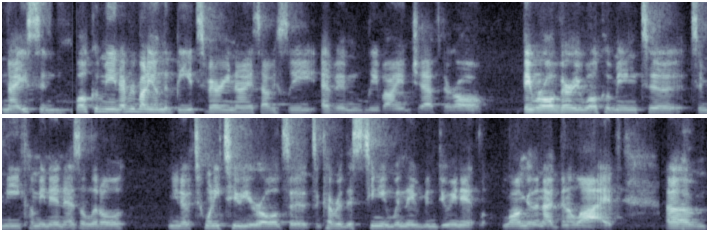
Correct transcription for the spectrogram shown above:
nice and welcoming. Everybody on the beats very nice. Obviously, Evan, Levi, and Jeff, they're all they were all very welcoming to to me coming in as a little, you know, 22 year old to to cover this team when they've been doing it longer than I've been alive. Um,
